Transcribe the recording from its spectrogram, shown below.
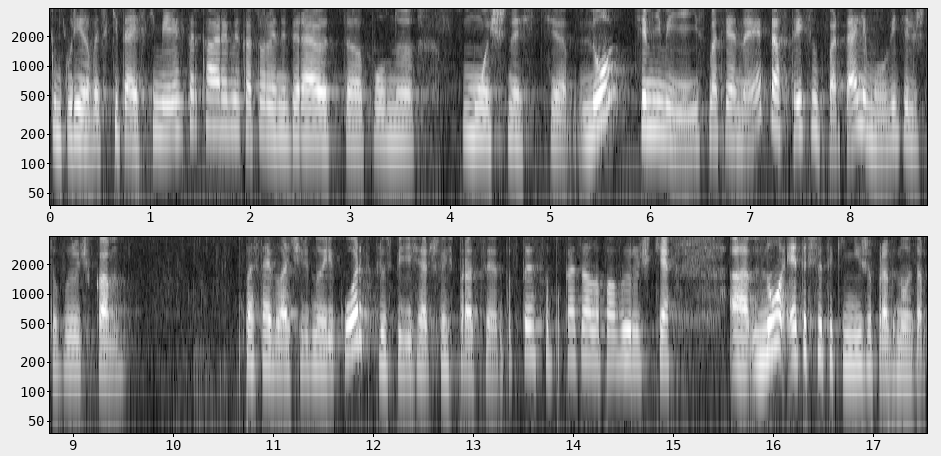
конкурировать с китайскими электрокарами, которые набирают э, полную мощность. Но, тем не менее, несмотря на это, в третьем квартале мы увидели, что выручка поставила очередной рекорд, плюс 56% Тесла показала по выручке, а, но это все-таки ниже прогноза.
